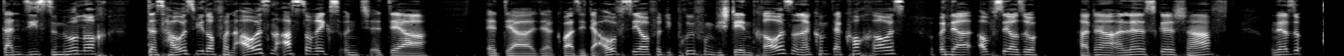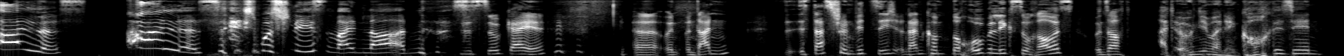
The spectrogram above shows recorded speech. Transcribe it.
dann siehst du nur noch das Haus wieder von außen, Asterix und der, äh, der, der quasi der Aufseher für die Prüfung, die stehen draußen und dann kommt der Koch raus und der Aufseher so, hat er alles geschafft? Und er so, alles, alles. Ich muss schließen meinen Laden. Das ist so geil. äh, und, und dann ist das schon witzig und dann kommt noch Obelix so raus und sagt, hat irgendjemand den Koch gesehen?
